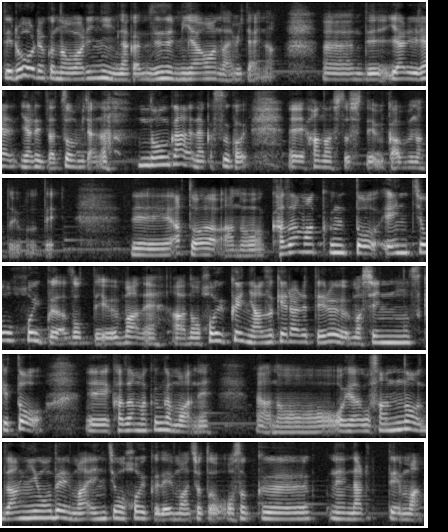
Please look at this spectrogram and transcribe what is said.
で労力の割になんか全然見合わないみたいな、うん、でやれやれたぞみたいな のがなんかすごい、えー、話として浮かぶなということで。であとはあの風間くんと延長保育だぞっていうまあねあの保育園に預けられてる、まあ、しんのすけと、えー、風間くんがまあねあの親御さんの残業で、まあ、延長保育で、まあ、ちょっと遅く、ね、なって、まあ、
